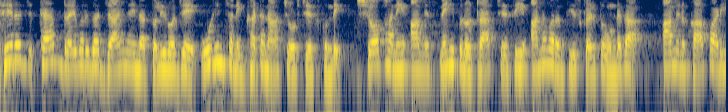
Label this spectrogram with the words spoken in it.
ధీరజ్ క్యాబ్ డ్రైవర్గా జాయిన్ అయిన తొలి రోజే ఊహించని ఘటన చోటు చేసుకుంది. శోభని ఆమె స్నేహితులు ట్రాప్ చేసి అన్నవరం తీసుకెళ్తూ ఉండగా ఆమెను కాపాడి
